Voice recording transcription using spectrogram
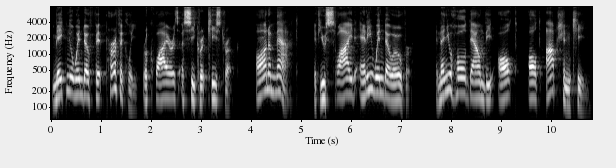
making a window fit perfectly requires a secret keystroke. On a Mac, if you slide any window over and then you hold down the Alt Alt Option key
